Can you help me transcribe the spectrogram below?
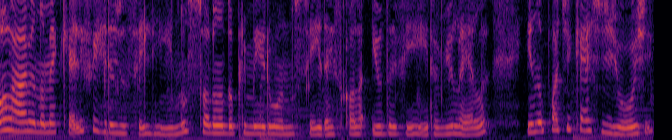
Olá, meu nome é Kelly Ferreira Juscelino, sou aluna do primeiro ano C da Escola Hilda Vieira Vilela e no podcast de hoje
